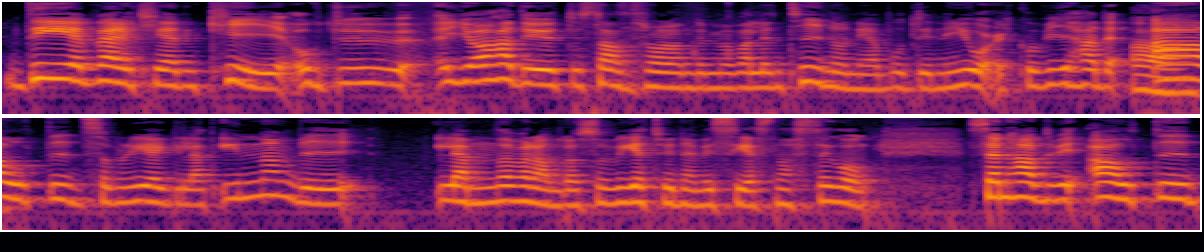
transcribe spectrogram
Det är verkligen key. Och du, jag hade ju ett distansförhållande med Valentino när jag bodde i New York och vi hade alltid som regel att innan vi lämnar varandra så vet vi när vi ses nästa gång. Sen hade vi alltid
